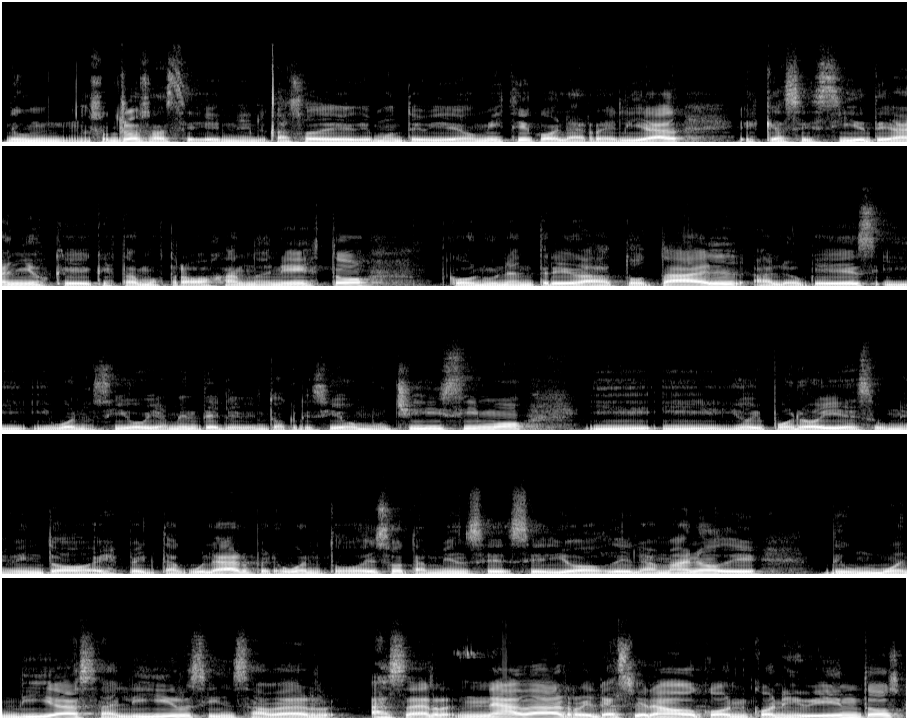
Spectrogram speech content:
De un, nosotros hace, en el caso de, de, Montevideo Místico, la realidad es que hace siete años que estamos trabajando en esto, con una entrega total a lo que es y, bueno, sí, obviamente el evento ha crecido muchísimo y, hoy por hoy es un evento espectacular, pero bueno, todo eso también se, dio de la mano de, un buen día, salir sin saber hacer nada relacionado con, con eventos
